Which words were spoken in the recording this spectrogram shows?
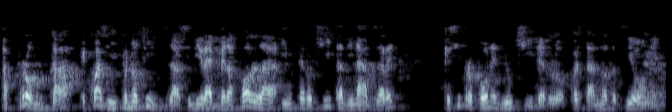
appronta e quasi ipnotizza, si direbbe, la folla inferocita di Nazareth che si propone di ucciderlo. Questa annotazione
